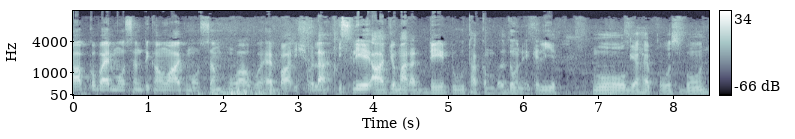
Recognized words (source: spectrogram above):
आपको बाहर मौसम दिखाऊँ, आज मौसम हुआ हुआ है बारिश वाला। इसलिए आज जो हमारा डे टू था कंबल धोने के लिए। वो हो गया है पोस्टपोन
